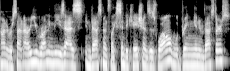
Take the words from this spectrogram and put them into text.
100%. Are you running these as investments like syndications as well, bringing in investors?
